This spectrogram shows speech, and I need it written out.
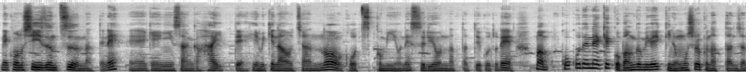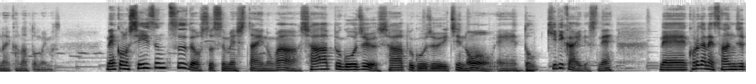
で、このシーズン2になってね、えー、芸人さんが入って、弓木奈緒ちゃんの、こう、ツッコミをね、するようになったっていうことで、まあ、ここでね、結構番組が一気に面白くなったんじゃないかなと思います。ね、このシーズン2でおすすめしたいのが、シャープ50、シャープ51の、えー、ドッキリ会ですね。で、これがね、30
